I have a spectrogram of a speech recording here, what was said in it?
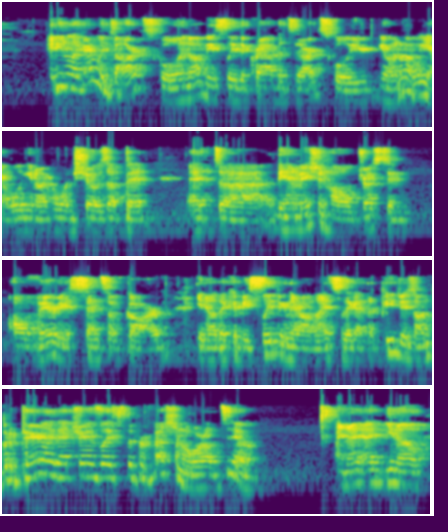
And you know, like I went to art school, and obviously the crowd that's at art school, you're going, oh yeah, well, you know, everyone shows up at at uh, the animation hall dressed in all various sense of garb. You know, they could be sleeping there all night, so they got their PJs on. But apparently, that translates to the professional world too. And I, I, you know,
